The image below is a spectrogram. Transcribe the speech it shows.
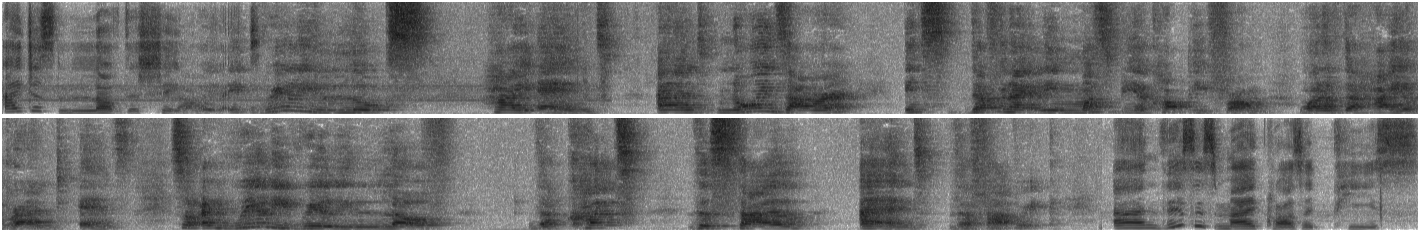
I just love the shape love of it. it. It really looks high-end. And knowing Zara, it's definitely must be a copy from one of the higher brand ends. So I really, really love the cut, the style, and the fabric. And this is my closet piece.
